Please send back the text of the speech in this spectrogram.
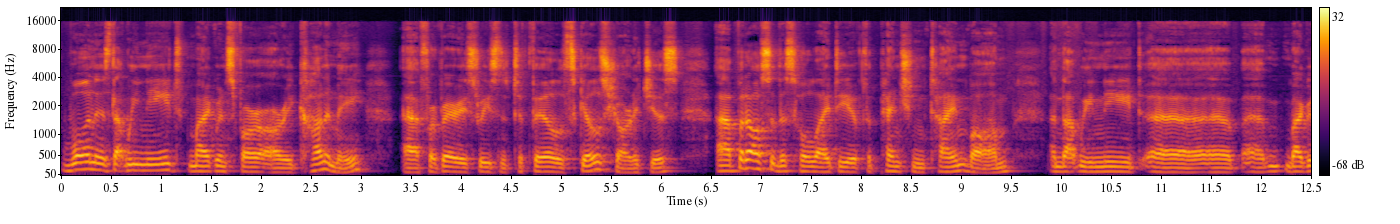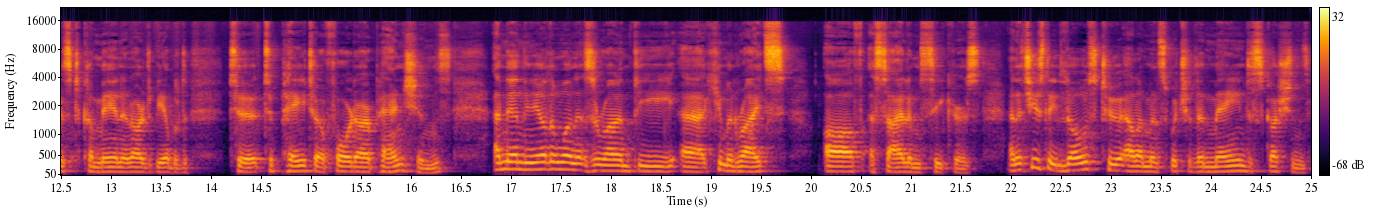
One is that we need migrants for our economy uh, for various reasons to fill skills shortages, uh, but also this whole idea of the pension time bomb and that we need uh, uh, uh migrants to come in in order to be able to, to, to pay to afford our pensions. And then the other one is around the uh, human rights of asylum seekers. And it's usually those two elements which are the main discussions.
